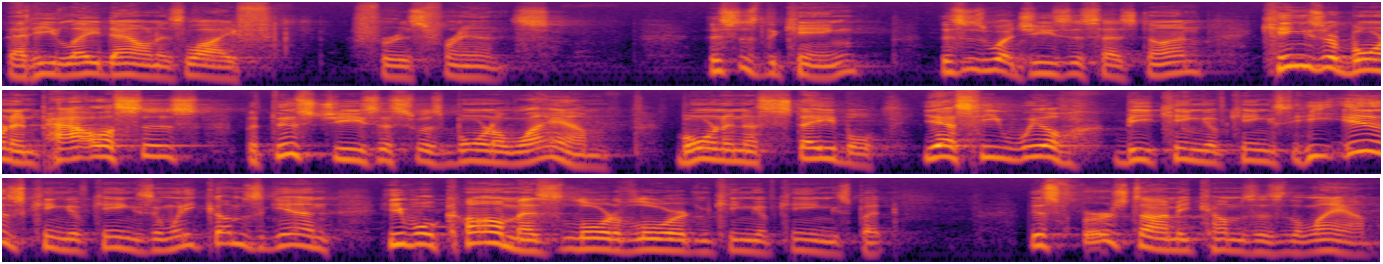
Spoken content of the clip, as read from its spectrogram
that he lay down his life for his friends. This is the king. This is what Jesus has done. Kings are born in palaces, but this Jesus was born a lamb, born in a stable. Yes, he will be King of Kings. He is King of Kings. And when he comes again, he will come as Lord of Lords and King of Kings. But this first time, he comes as the lamb.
